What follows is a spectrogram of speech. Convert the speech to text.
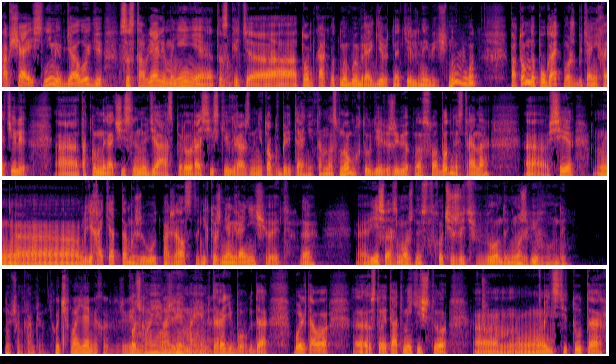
общаясь с ними в диалоге, составляли мнение, так сказать, о, том, как вот мы будем реагировать на те или иные вещи. Ну вот, потом напугать, может быть, они хотели а, такую многочисленную диаспору российских граждан, не только в Британии, там у нас много кто где живет, у нас свободная страна, а, все, а, где хотят, там и живут, пожалуйста, никто же не ограничивает, да, есть возможность, хочешь жить в Лондоне, ну, живи в Лондоне. Ну, в чем проблема? Хочешь в Майами, живи Хочешь в Майами, Майами, живи в Майами. Да ради бога, да. Более того, э, стоит отметить, что э, института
